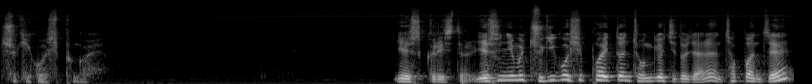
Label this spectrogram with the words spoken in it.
죽이고 싶은 거예요. 예수 그리스도를 예수님을 죽이고 싶어 했던 종교 지도자는 첫 번째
